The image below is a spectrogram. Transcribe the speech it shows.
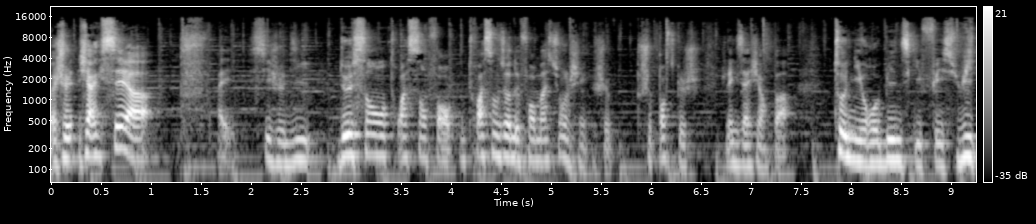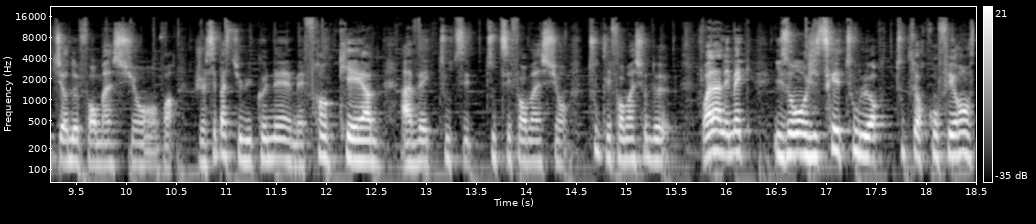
Bah, j'ai accès à, allez, si je dis 200, 300, 300 heures de formation, je, pense que je, n'exagère pas. Tony Robbins qui fait 8 heures de formation, enfin, je ne sais pas si tu lui connais, mais Frank Kern avec toutes ces formations, toutes les formations de... Voilà, les mecs, ils ont enregistré toutes leurs conférences,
